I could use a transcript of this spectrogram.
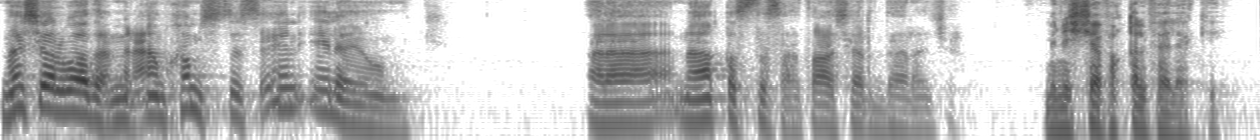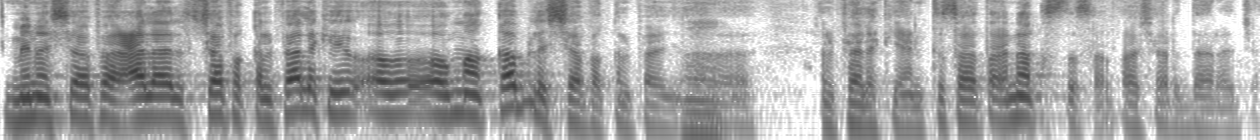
مشى الوضع من عام 95 إلى يومك. على ناقص 19 درجة. من الشفق الفلكي. من الشفق على الشفق الفلكي أو أو ما قبل الشفق الفلكي الفلكي يعني 19 ناقص 19 درجة.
